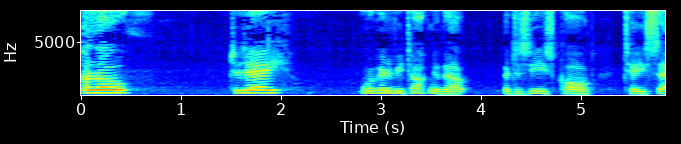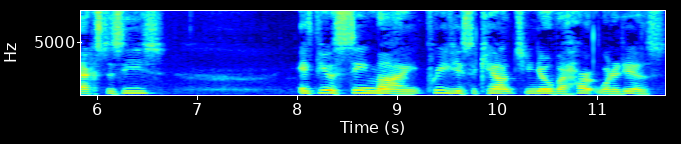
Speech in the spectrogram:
Hello. Today we're going to be talking about a disease called Tay-Sachs disease. If you have seen my previous accounts, you know by heart what it is.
